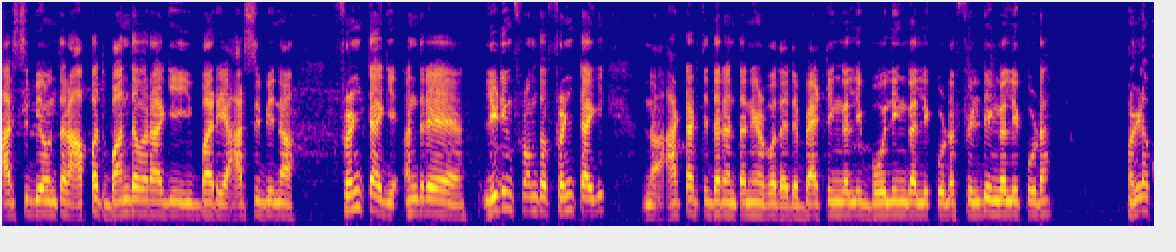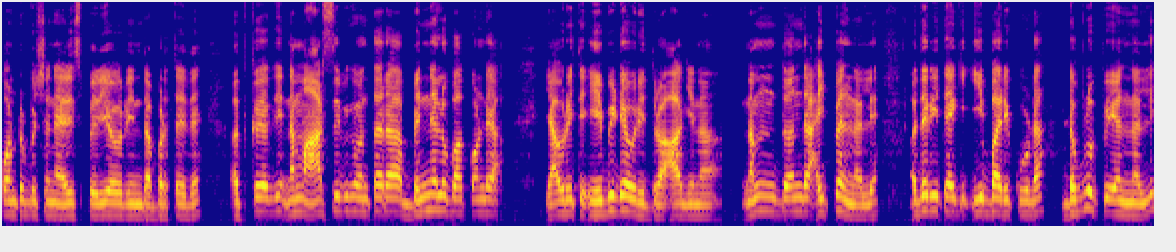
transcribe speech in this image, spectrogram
ಆರ್ ಸಿ ಬಿ ಒಂಥರ ಆಪತ್ ಬಾಂಧವರಾಗಿ ಈ ಬಾರಿ ಆರ್ ಸಿ ಬಿನ ಫ್ರಂಟಾಗಿ ಅಂದರೆ ಲೀಡಿಂಗ್ ಫ್ರಮ್ ದ ಫ್ರಂಟಾಗಿ ಆಗಿ ನ- ಆಟ ಆಡ್ತಿದ್ದಾರೆ ಅಂತಲೇ ಹೇಳ್ಬೋದಾಗಿದೆ ಬ್ಯಾಟಿಂಗಲ್ಲಿ ಬೌಲಿಂಗಲ್ಲಿ ಕೂಡ ಫೀಲ್ಡಿಂಗಲ್ಲಿ ಕೂಡ ಒಳ್ಳೆ ಕಾಂಟ್ರಿಬ್ಯೂಷನ್ ಹ್ಯಾರಿಸ್ ಪೆರಿ ಅವರಿಂದ ಬರ್ತಾ ಇದೆ. ಅದಕ್ಕಾಗಿ ನಮ್ಮ ಆರ್ ಸಿ ಬಿಗೆ ಒಂಥರ ಬೆನ್ನೆಲುಬು ಹಾಕ್ಕೊಂಡೆ ಯಾವ ರೀತಿ ಎ ಬಿ ಡಿ ಅವರಿದ್ದರು ಆಗಿನ ನಮ್ಮದು ಅಂದರೆ ಐ ಪಿ ಎಲ್ನಲ್ಲಿ ಅದೇ ರೀತಿಯಾಗಿ ಈ ಬಾರಿ ಕೂಡ ಡಬ್ಲ್ಯೂ ಪಿ ಎಲ್ನಲ್ಲಿ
